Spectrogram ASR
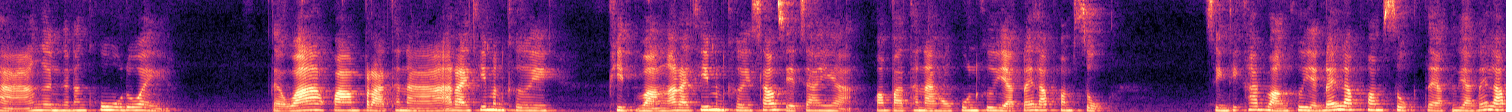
หาเงินกันทั้งคู่ด้วย แต่ว่าความปรารถนาอะไรที่มันเคย ผิดหวังอะไรที่มันเคยเศร้าเสียใจอะ่ะ ความปรารถนาของคุณคืออยากได้รับความสุข สิ่งที่คาดหวังคืออยากได้รับความสุขแต่อยากได้รับ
